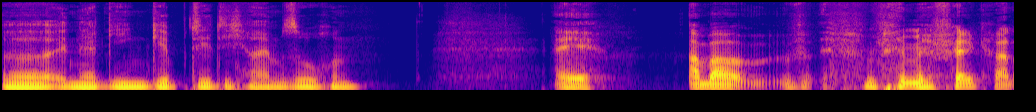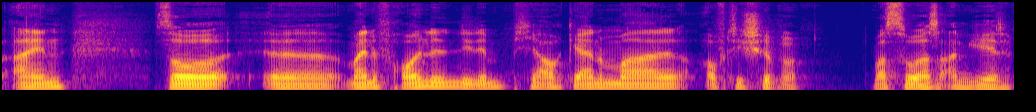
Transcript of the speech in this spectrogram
äh, Energien gibt, die dich heimsuchen. Ey, aber mir fällt gerade ein, so, äh, meine Freundin, die nimmt mich ja auch gerne mal auf die Schippe, was sowas angeht.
